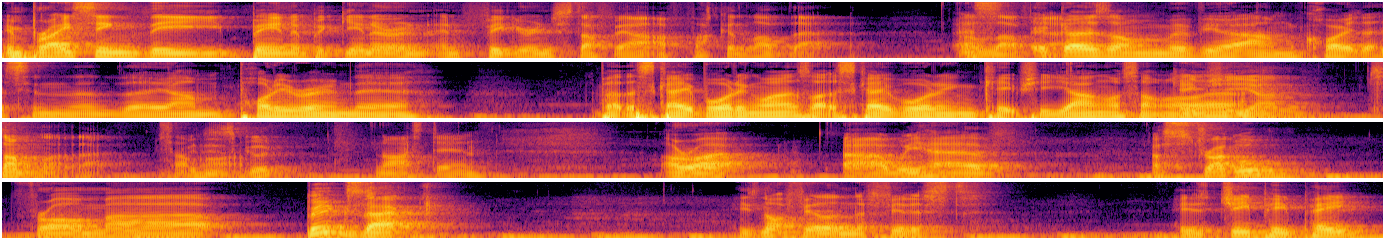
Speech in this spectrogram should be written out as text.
embracing the being a beginner and, and figuring stuff out. I fucking love that. I love It goes on with your um quote that's in the, the um potty room there about the skateboarding one. It's like skateboarding keeps you young or something Keeps like that. you young. Something like that. Something it is like good. Nice, Dan. All right. Uh, we have a struggle from uh, Big Zach. He's not feeling the fittest. His GPP,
